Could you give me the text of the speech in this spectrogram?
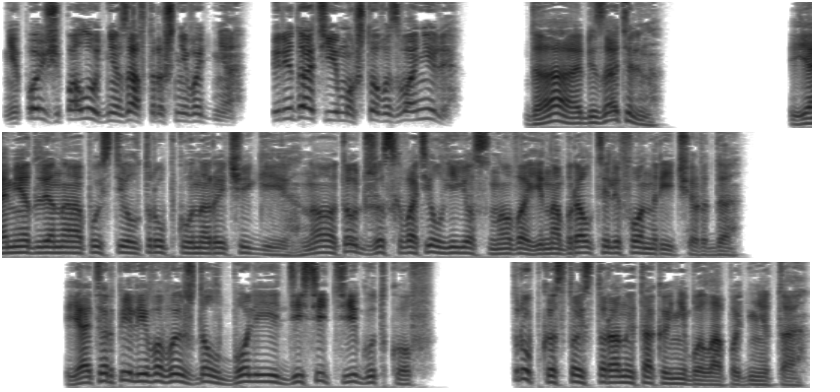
Не позже полудня завтрашнего дня. Передать ему, что вы звонили? Да, обязательно. Я медленно опустил трубку на рычаги, но тут же схватил ее снова и набрал телефон Ричарда. Я терпеливо выждал более десяти гудков. Трубка с той стороны так и не была поднята.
